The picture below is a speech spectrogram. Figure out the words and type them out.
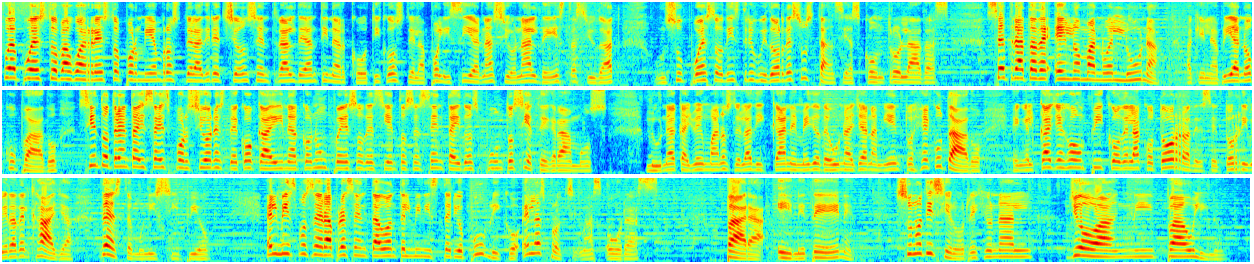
fue puesto bajo arresto por miembros de la Dirección Central de Antinarcóticos de la Policía Nacional de esta ciudad un supuesto distribuidor de sustancias controladas. Se trata de Enlo Manuel Luna, a quien le habrían ocupado 136 porciones de cocaína con un peso de 162.7 gramos. Luna cayó en manos de la DICAN en medio de un allanamiento ejecutado en el callejón Pico de la Cotorra del sector Rivera del Jaya de este municipio. El mismo será presentado ante el Ministerio Público en las próximas horas. Para NTN, su noticiero regional, Joanny Paulino.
